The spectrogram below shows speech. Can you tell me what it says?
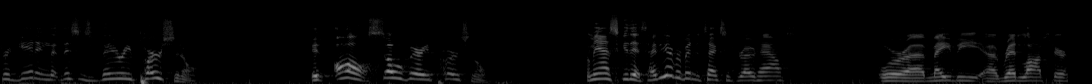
forgetting that this is very personal. It's all so very personal. Let me ask you this Have you ever been to Texas Roadhouse or uh, maybe uh, Red Lobster?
